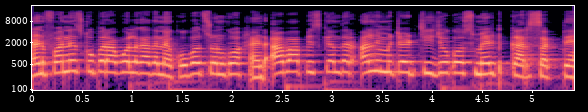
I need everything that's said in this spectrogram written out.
एंड फर्नेस के ऊपर आपको लगा देना है कोबल को एंड अब आप इसके अंदर अनलिमिटेड चीज़ों को स्मेल्ट कर सकते हैं।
